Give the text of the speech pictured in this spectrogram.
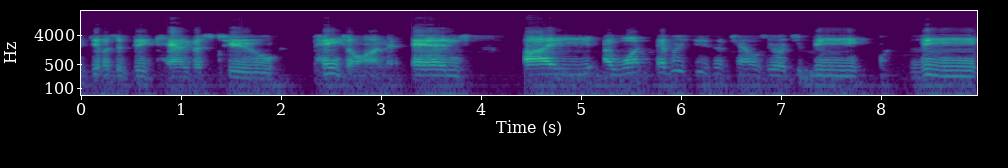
and give us a big canvas to paint on. And I I want every season of Channel Zero to be the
